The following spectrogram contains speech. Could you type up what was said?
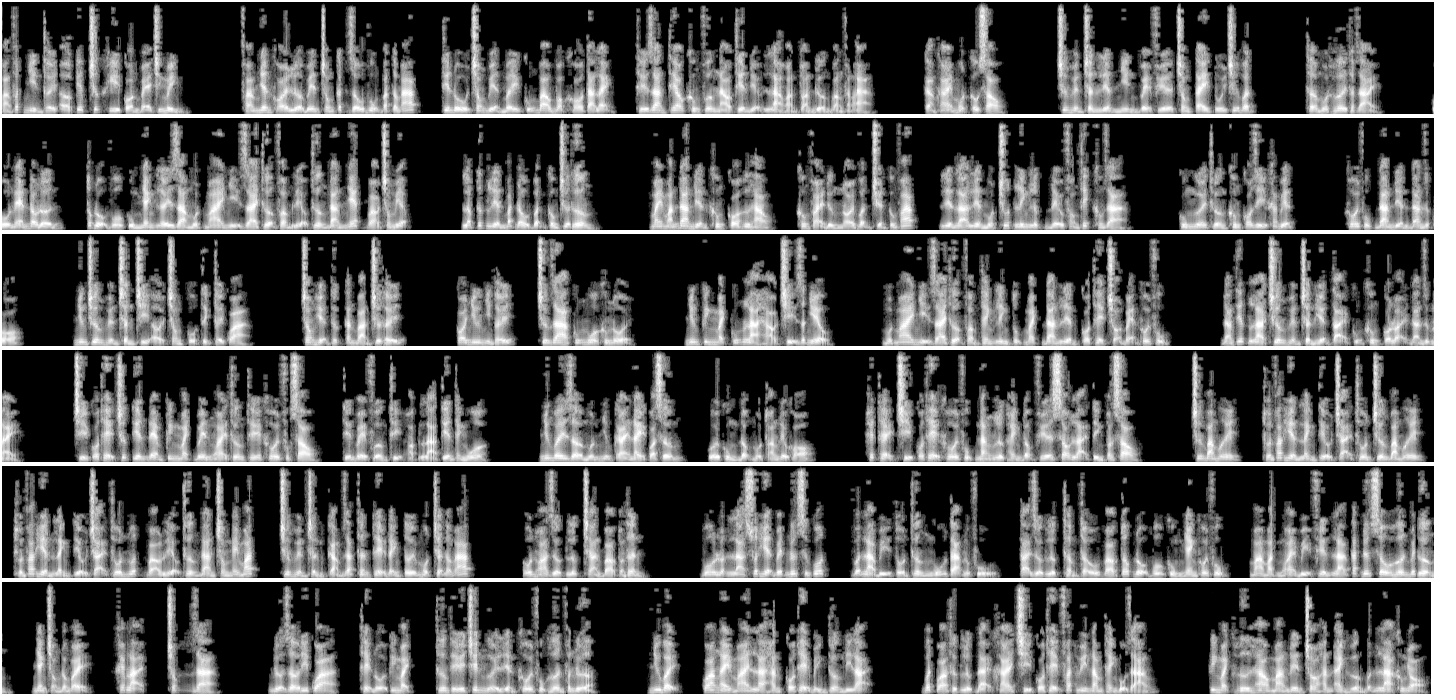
Phản phất nhìn thấy ở kiếp trước khi còn bé chính mình. Phàm nhân khói lửa bên trong cất dấu vụn và tấm áp, tiên đồ trong biển mây cũng bao bọc khó tả lạnh, thế gian theo không phương nào thiên địa là hoàn toàn đường bằng thẳng a. Cảm khái một câu sau, trương huyền trần liền nhìn về phía trong tay túi chữ vật. Thở một hơi thật dài. Cố nén đau đớn, tốc độ vô cùng nhanh lấy ra một mai nhị giai thượng phẩm liệu thương đan nhét vào trong miệng. Lập tức liền bắt đầu vận công chữa thương. May mắn đan điền không có hư hao, không phải đừng nói vận chuyển công pháp, liền là liền một chút linh lực đều phóng thích không ra. Cùng người thường không có gì khác biệt khôi phục đan điền đan dược có. Nhưng trương huyền trần chỉ ở trong cổ tịch thấy qua. Trong hiện thực căn bản chưa thấy. Coi như nhìn thấy, trương gia cũng mua không nổi. Nhưng kinh mạch cũng là hảo trị rất nhiều. Một mai nhị giai thượng phẩm thanh linh tục mạch đan liền có thể trọn vẹn khôi phục. Đáng tiếc là trương huyền trần hiện tại cũng không có loại đan dược này. Chỉ có thể trước tiên đem kinh mạch bên ngoài thương thế khôi phục sau, tiến về phường thị hoặc là tiên thành mua. Nhưng bây giờ muốn những cái này qua sớm, cuối cùng động một thoáng đều khó. Hết thể chỉ có thể khôi phục năng lực hành động phía sau lại tính toán sau. Chương ba mươi thuần phát hiện lành tiểu trại thôn chương ba mươi, thuần phát hiện lành tiểu trại thôn nuốt vào liệu thương đan trong nháy mắt, trương huyền trần cảm giác thân thể đánh tới một trận ấm áp. Ôn hòa dược lực tràn vào toàn thân. Vô luận là xuất hiện vết nước xương cốt, vẫn là bị tổn thương ngũ tạng lục phủ, tại dược lực thẩm thấu vào tốc độ vô cùng nhanh khôi phục, mà mặt ngoài bị phiến lá cắt đứt sâu hơn vết thương, nhanh chóng đóng vẩy khép lại, chóc ra. Nửa giờ đi qua, thể nội kinh mạch, thương thế trên người liền khôi phục hơn phân nửa. Như vậy, qua ngày mai là hắn có thể bình thường đi lại. Bất quá thực lực đại khái chỉ có thể phát huy năm thành bộ dáng kinh mạch hư hao mang đến cho hắn ảnh hưởng vẫn là không nhỏ.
